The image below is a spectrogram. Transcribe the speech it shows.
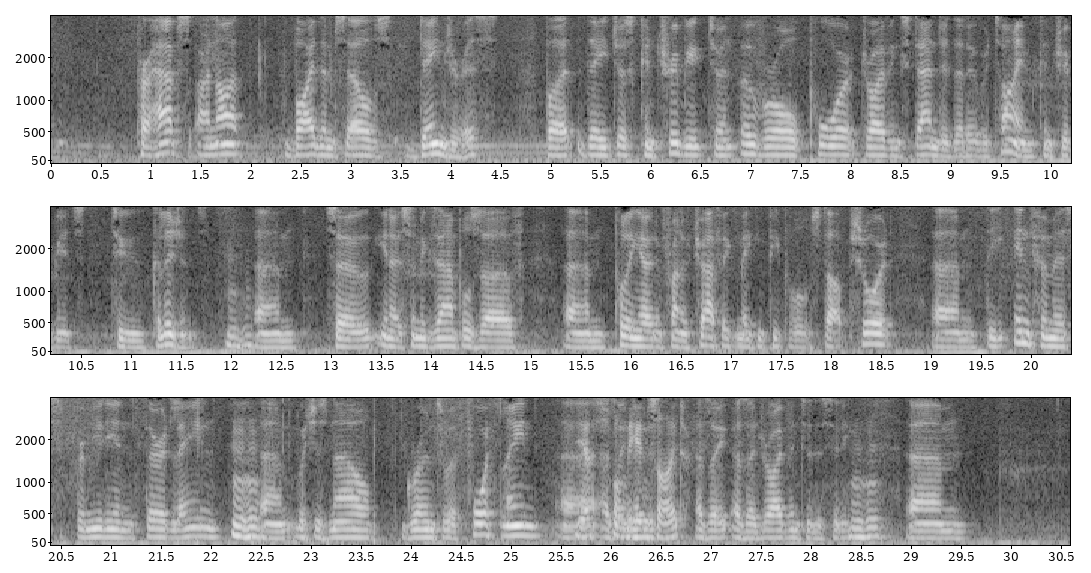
perhaps are not by themselves dangerous, but they just contribute to an overall poor driving standard that over time contributes to collisions. Mm-hmm. Um, so, you know, some examples of um, pulling out in front of traffic, making people stop short. Um, the infamous Bermudian third lane, mm-hmm. um, which is now grown to a fourth lane. Uh, yes, on I the inside. As I as I drive into the city. Mm-hmm. Um,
